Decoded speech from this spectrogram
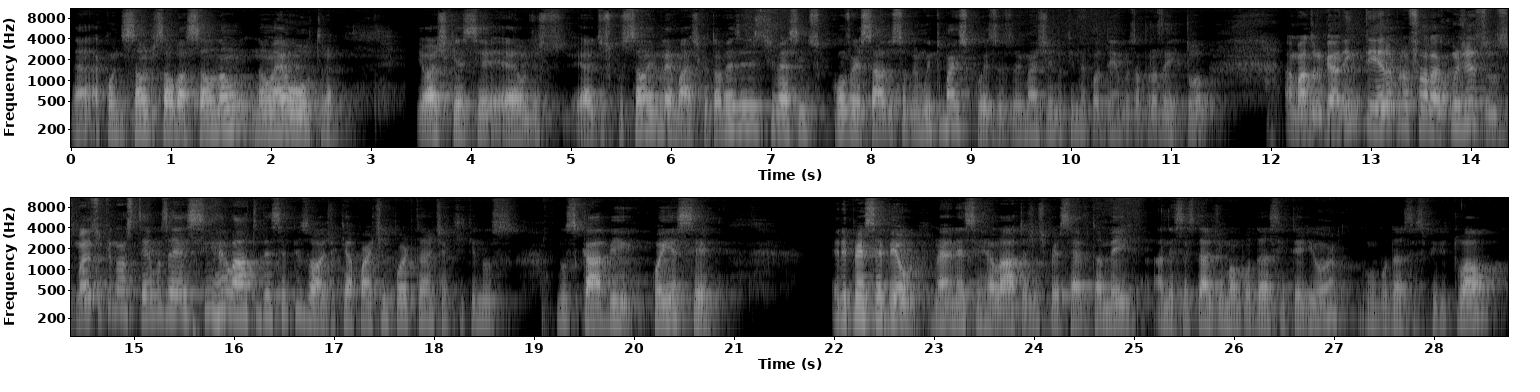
né, a condição de salvação não, não é outra. Eu acho que essa é, é, a discussão emblemática. Talvez eles tivessem conversado sobre muito mais coisas. Eu imagino que Nicodemos aproveitou a madrugada inteira para falar com Jesus. Mas o que nós temos é esse relato desse episódio, que é a parte importante aqui que nos, nos cabe conhecer. Ele percebeu, né, nesse relato, a gente percebe também a necessidade de uma mudança interior, uma mudança espiritual.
